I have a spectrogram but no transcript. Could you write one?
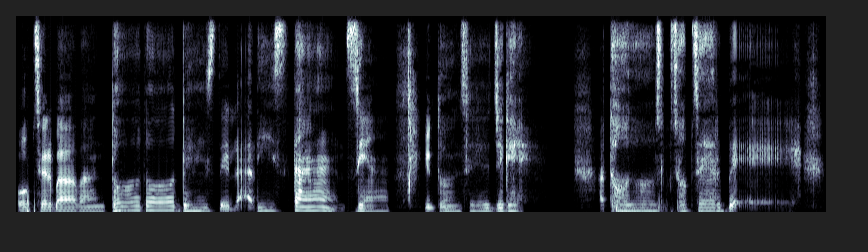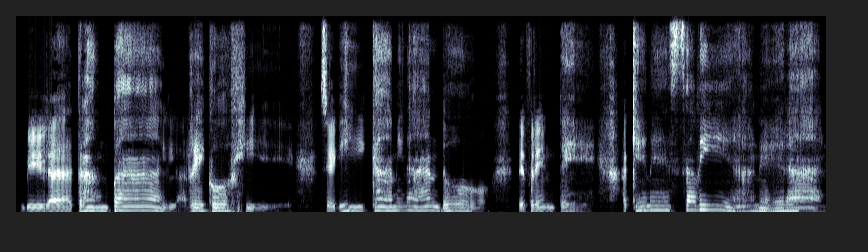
observaban todo desde la distancia. Y entonces llegué a todos los observé vi la trampa y la recogí Seguí caminando de frente a quienes sabían eran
